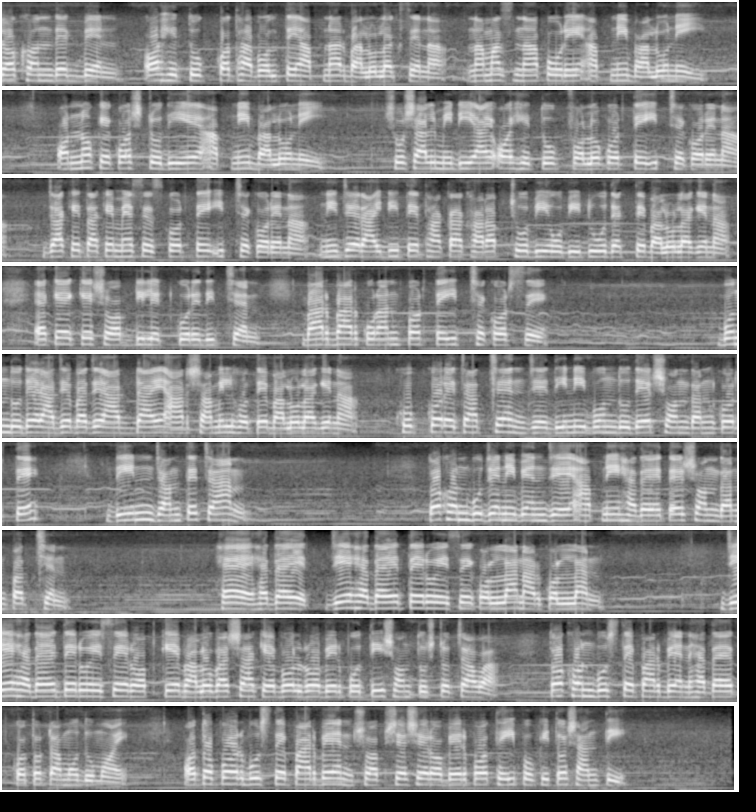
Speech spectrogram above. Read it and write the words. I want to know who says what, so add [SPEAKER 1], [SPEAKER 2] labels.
[SPEAKER 1] যখন দেখবেন অহেতুক কথা বলতে আপনার ভালো লাগছে না, নামাজ না পড়ে আপনি ভালো নেই। অন্যকে কষ্ট দিয়ে আপনি ভালো নেই। সোশ্যাল মিডিয়ায় অহেতুক ফলো করতে ইচ্ছে করে না, যাকে তাকে মেসেজ করতে ইচ্ছে করে না। নিজের আইডিতে থাকা খারাপ ছবি ও ভিডিও দেখতে ভালো লাগে না, একে একে সব ডিলিট করে দিচ্ছেন। বারবার কোরআন পড়তে ইচ্ছে করছে। বন্ধুদের আজে বাজে আড্ডায় আর সামিল হতে ভালো লাগে না। খুব করে চাচ্ছেন যে দিনই বন্ধুদের সন্ধান করতে। দিন জানতে চান। তখন বুঝে নিবেন যে আপনি হেদায়েতের সন্ধান পাচ্ছেন। হ্যাঁ হেদায়েত। যে হেদায়েতে রয়েছে কল্যাণ আর কল্যাণ। যে হেদায়েতে রয়েছে রবকে ভালোবাসা, কেবল রবের প্রতি সন্তুষ্ট চাওয়া। তখন বুঝতে পারবেন হেদায়েত কতটা মধুময়। অতপর বুঝতে পারবেন সবশেষে রবের পথেই প্রকৃত শান্তি।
